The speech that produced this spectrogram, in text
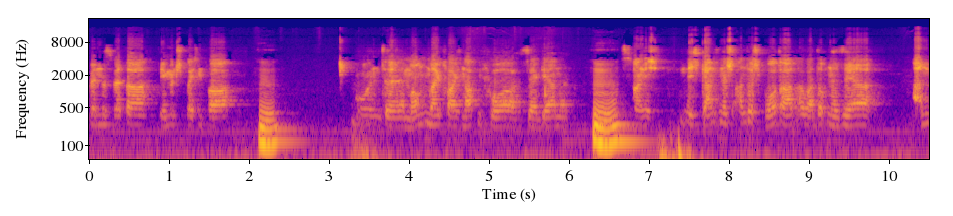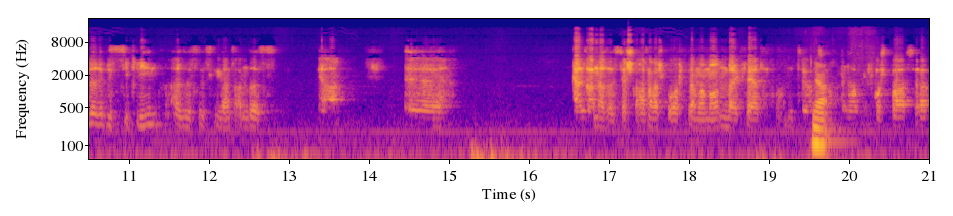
wenn das Wetter dementsprechend war. Mhm. Und Mountainbike fahre ich nach wie vor sehr gerne. Mhm. Das war nicht, nicht ganz eine andere Sportart, aber doch eine sehr andere Disziplin. Also es ist ein ganz anderes, ja, äh, ganz anders als der Straßenradsport, wenn man Mountainbike fährt. Und äh, ja. macht mir nach wie vor Spaß, ja.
